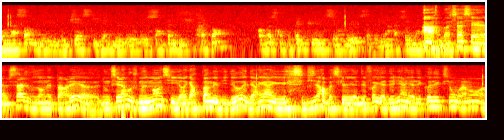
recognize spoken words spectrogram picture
on assemble des, pièces qui viennent de, de, centaines de sous-traitants. Comment est-ce qu'on peut calculer le CO2 Ça devient absolument... Ah, bah ça, ça, je vous en ai parlé. Euh, donc c'est là où je me demande s'il ne regarde pas mes vidéos. Et derrière, c'est bizarre parce que des fois, il y a des liens, il y a des connexions vraiment... Euh,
